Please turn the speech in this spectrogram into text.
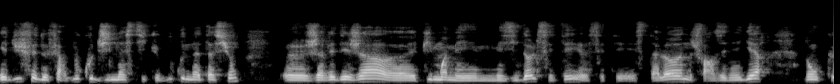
et du fait de faire beaucoup de gymnastique, beaucoup de natation, euh, j'avais déjà, euh, et puis moi mes, mes idoles c'était c'était Stallone, Schwarzenegger, donc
